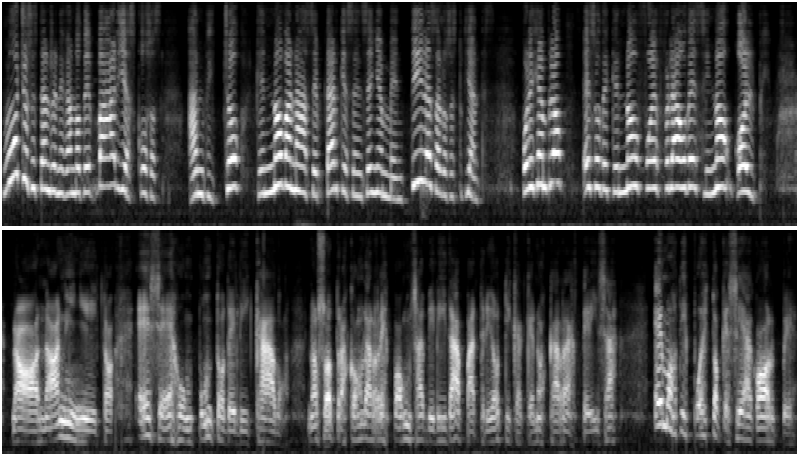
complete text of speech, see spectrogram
Muchos están renegando de varias cosas. Han dicho que no van a aceptar que se enseñen mentiras a los estudiantes. Por ejemplo, eso de que no fue fraude, sino golpe. No, no, niñito, ese es un punto delicado. Nosotros con la responsabilidad patriótica que nos caracteriza, hemos dispuesto que sea golpe.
